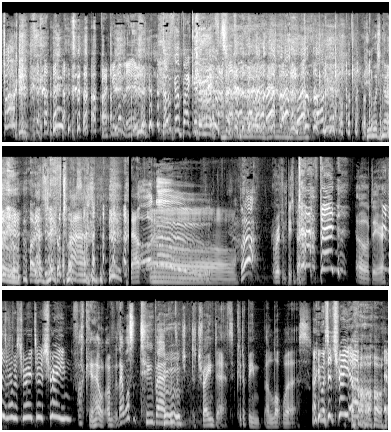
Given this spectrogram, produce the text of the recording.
Fuck! Back in the lift. Don't go back in the lift. He was known as Lift Man. now, Oh. Ah! Rip in peace, Ben. Ben, Oh dear. He just walked straight into a train. fucking hell, uh, that wasn't too bad with the, the train death. It could have been a lot worse. He was a traitor.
